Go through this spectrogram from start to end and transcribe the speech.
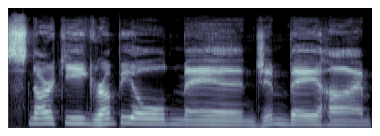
snarky, grumpy old man Jim Boeheim.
